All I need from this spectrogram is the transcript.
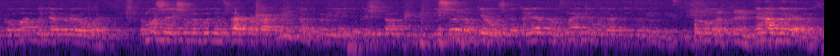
команду для переговорів. Тому що якщо ми будемо ждати, поки Клінтон приїде, чи там і що там дівчинка, то я там, знаєте, ми так ну, не наберемося.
